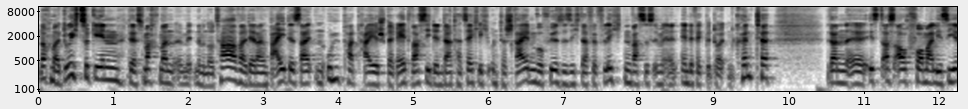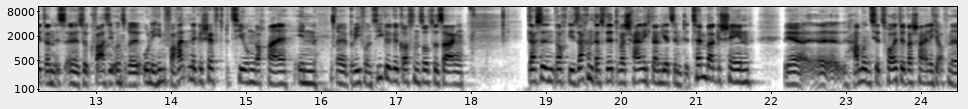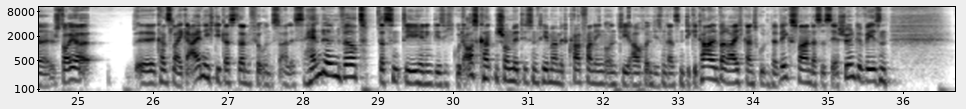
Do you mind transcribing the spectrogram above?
nochmal durchzugehen. Das macht man mit einem Notar, weil der dann beide Seiten unparteiisch berät, was sie denn da tatsächlich unterschreiben, wofür sie sich dafür pflichten, was es im Endeffekt bedeuten könnte dann äh, ist das auch formalisiert, dann ist äh, quasi unsere ohnehin vorhandene Geschäftsbeziehung nochmal in äh, Brief und Siegel gegossen sozusagen. Das sind noch die Sachen, das wird wahrscheinlich dann jetzt im Dezember geschehen. Wir äh, haben uns jetzt heute wahrscheinlich auf eine Steuerkanzlei geeinigt, die das dann für uns alles handeln wird. Das sind diejenigen, die sich gut auskannten schon mit diesem Thema, mit Crowdfunding und die auch in diesem ganzen digitalen Bereich ganz gut unterwegs waren. Das ist sehr schön gewesen.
